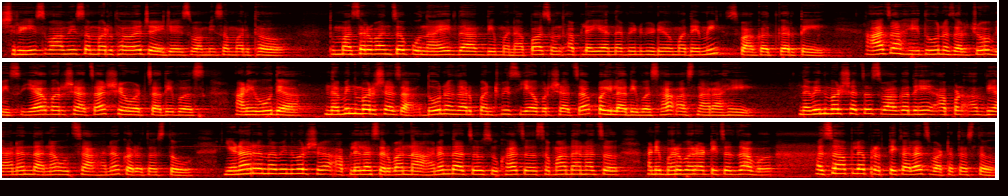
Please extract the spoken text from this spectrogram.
श्री स्वामी समर्थ जय जय स्वामी समर्थ. तुम्हा सर्वांचं पुन्हा एकदा अगदी मनापासून आपल्या या नवीन व्हिडिओमध्ये मी स्वागत करते. आज आहे दोन हजार चोवीस या वर्षाचा शेवटचा दिवस आणि उद्या नवीन वर्षाचा दोन हजार पंचवीस या वर्षाचा पहिला दिवस हा असणार आहे. नवीन वर्षाचं स्वागत हे आपण अगदी आनंदानं उत्साहानं करत असतो. येणारं नवीन वर्ष आपल्याला सर्वांना आनंदाचं सुखाचं समाधानाचं आणि भरभराटीचं जावं असं आपल्या प्रत्येकालाच वाटत असतं.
